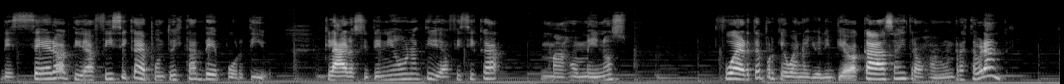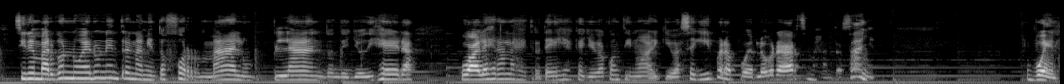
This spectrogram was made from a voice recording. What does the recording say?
de cero actividad física el punto de vista deportivo. Claro, sí tenía una actividad física más o menos fuerte porque bueno, yo limpiaba casas y trabajaba en un restaurante. Sin embargo, no era un entrenamiento formal, un plan donde yo dijera cuáles eran las estrategias que yo iba a continuar y que iba a seguir para poder lograr semejante hazaña. Bueno,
